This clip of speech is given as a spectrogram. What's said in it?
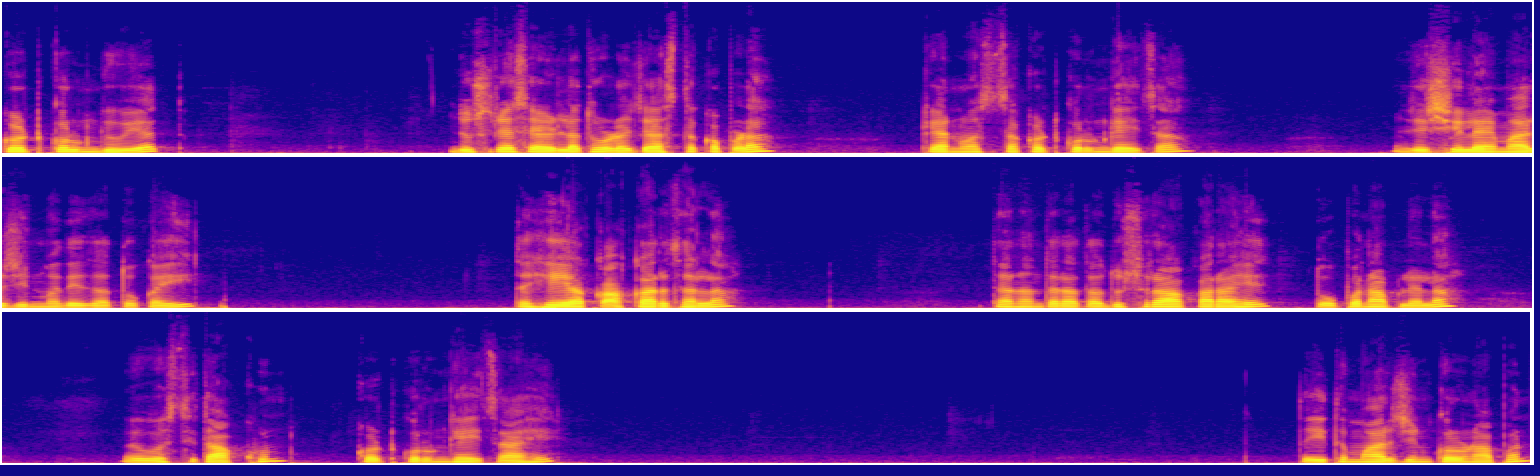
कट करून घेऊयात. दुसऱ्या साईडला थोडा जास्त कपडा कॅनव्हसचा कट करून घ्यायचा. म्हणजे शिलाई मार्जिनमध्ये जातो काही. तर हे आकार झाला. त्यानंतर आता दुसरा आकार आहे तो पण आपल्याला व्यवस्थित आखून कट करून घ्यायचा आहे. तर इथं मार्जिन करून आपण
